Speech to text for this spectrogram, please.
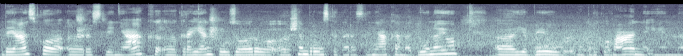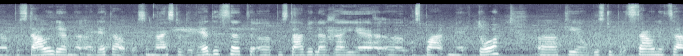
Dejansko rastlinjak, grajen po vzoru šembrunskega rastlinjaka na Dunaju, je bil oblikovan in postavljen leta osemnajststo devetdeset. Postavila ga je gospa Mertot, ki je v bistvu predstavnica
